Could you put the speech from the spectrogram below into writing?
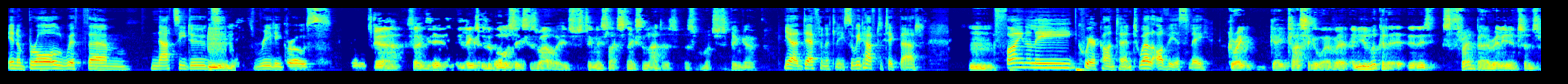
in a brawl with um, Nazi dudes? Mm. It's really gross. Yeah, so it, it links with the politics as well. Interesting. It's like snakes and ladders as much as bingo. Yeah, definitely. So we'd have to tick that. Mm. Finally, queer content. Well, obviously great gay classic or whatever, and you look at it, it's threadbare really in terms of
